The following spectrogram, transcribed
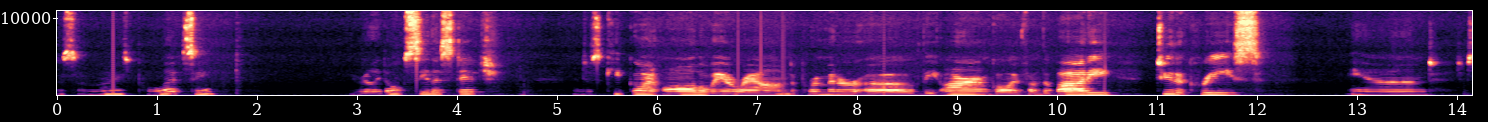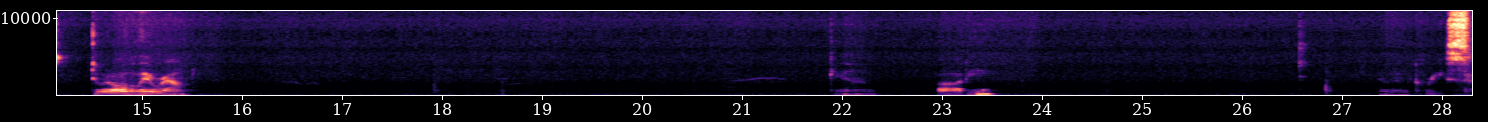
Just a nice pull it, see? You really don't see the stitch. And just keep going all the way around the perimeter of the arm, going from the body to the crease, and just do it all the way around. Again, body. And then crease.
